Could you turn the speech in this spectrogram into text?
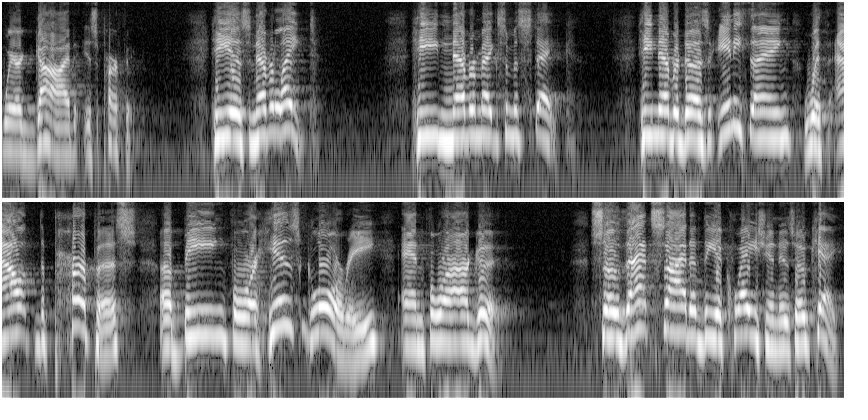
where God is perfect. He is never late. He never makes a mistake. He never does anything without the purpose of being for His glory and for our good. So that side of the equation is okay.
